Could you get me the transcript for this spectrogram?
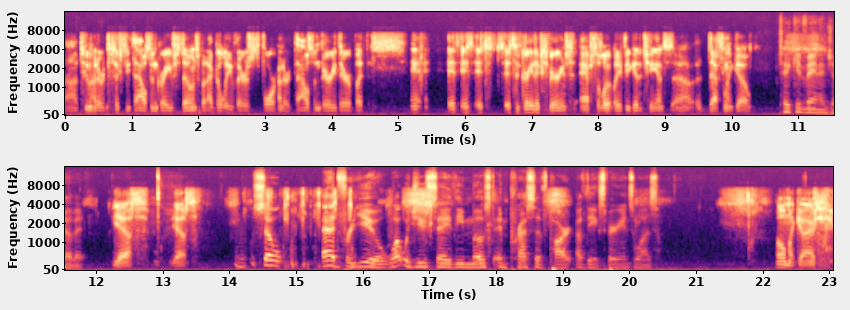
Uh, 260,000 gravestones, but I believe there's 400,000 buried there. But it, it, it's it's a great experience. Absolutely, if you get a chance, uh, definitely go. Take advantage of it. Yes, yes. So, Ed, for you, what would you say the most impressive part of the experience was? Oh my gosh,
